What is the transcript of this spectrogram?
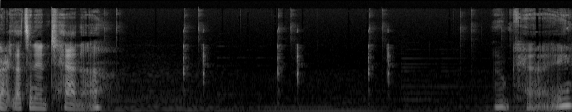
All right, that's an antenna. Okay.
